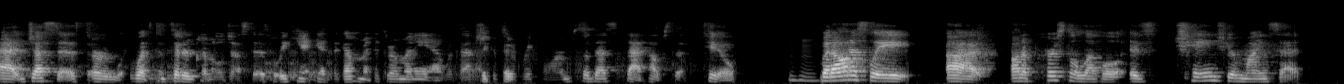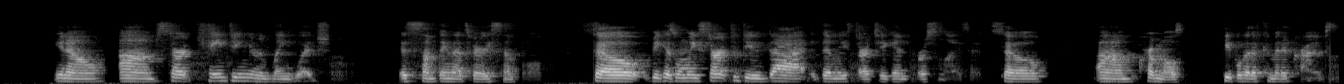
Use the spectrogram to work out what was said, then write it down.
at justice or what's considered criminal justice, but we can't get the government to throw money at what's actually considered reform. So that's that helps it too. Mhm. But honestly, uh, on a personal level, is change your mindset. You know, um, start changing your language. Is something that's very simple. So because when we start to do that, then we start to again personalize it. So um, criminals, people that have committed crimes,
